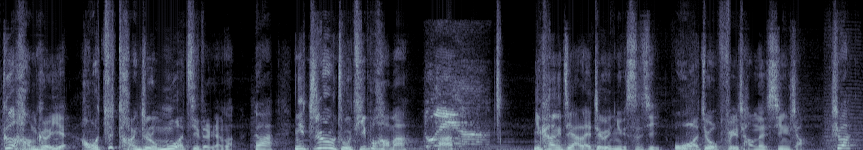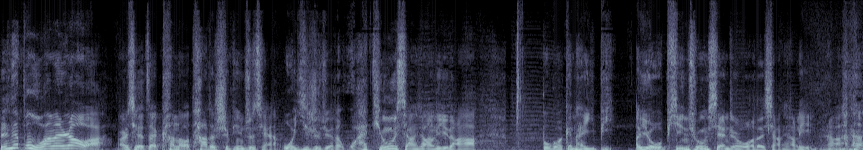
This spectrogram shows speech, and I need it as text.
各行各业啊，我最讨厌这种墨迹的人了，对吧？你植入主题不好吗？啊，你看看接下来这位女司机，我就非常的欣赏，是吧？人家不弯弯绕啊，而且在看到她的视频之前，我一直觉得我还挺有想象力的啊。不过跟她一比，哎呦，贫穷限制了我的想象力，是吧？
